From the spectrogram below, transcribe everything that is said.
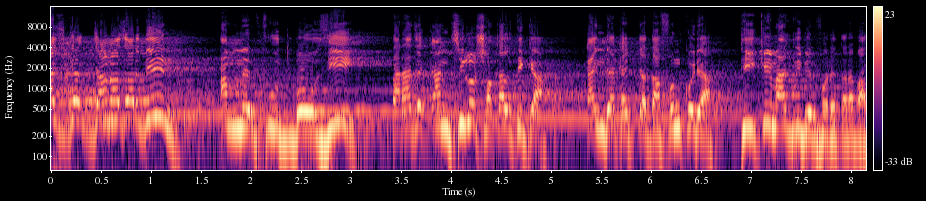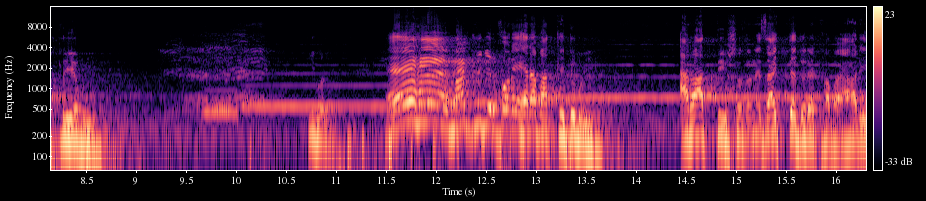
আজকের জানাজার দিন আমনের ফুদ বৌজি তারা যে কানছিল সকাল থেকে কান্দা কাইটা দাফন কইরা ঠিকই মাগরিবের পরে তারা বাত লইয়া বই কি বলে? হ্যাঁ হ্যাঁ মাগরিবের পরে হেরা ভাত খাইতে বই আর আত্মীয় স্বজনে যাইতে ধরে খাবায় আরে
